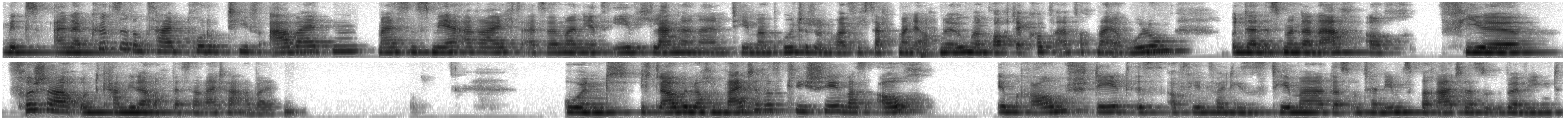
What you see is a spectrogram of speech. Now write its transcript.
mit einer kürzeren Zeit produktiv arbeiten meistens mehr erreicht, als wenn man jetzt ewig lange an einem Thema brütet. Und häufig sagt man ja auch, ne, irgendwann braucht der Kopf einfach mal Erholung und dann ist man danach auch viel frischer und kann wieder auch besser weiterarbeiten. Und ich glaube, noch ein weiteres Klischee, was auch im Raum steht, ist auf jeden Fall dieses Thema, dass Unternehmensberater so überwiegend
